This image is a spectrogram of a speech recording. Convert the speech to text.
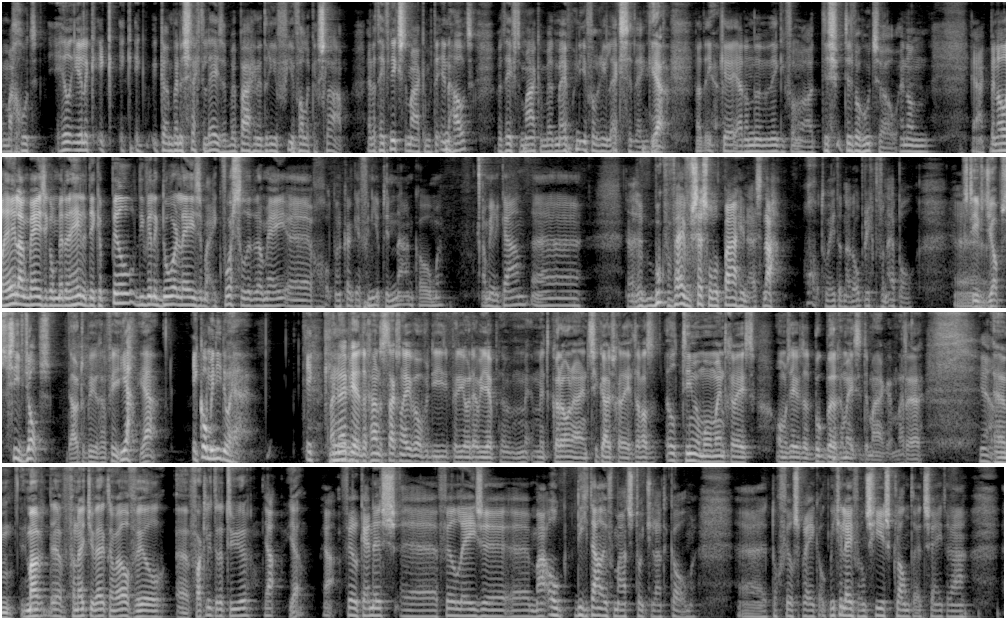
maar goed, heel eerlijk, ik, ik, ik, ik ben een slechte lezer. Bij pagina drie of vier val ik in slaap. En dat heeft niks te maken met de inhoud. Dat heeft te maken met mijn manier van relaxen, denk ik. Dat ik, ja. Uh, ja dan, dan, denk ik van, oh, het, is, het is wel goed zo. En dan, ja, ik ben al heel lang bezig om met een hele dikke pil, die wil ik doorlezen. Maar ik worstelde daarmee. Uh, God, dan kan ik even niet op de naam komen. Amerikaan. Uh, dat is een boek van 500 of 600 pagina's. Nou, god, hoe heet dat nou? De oprichter van Apple. Steve Jobs. Steve Jobs. De autobiografie. Ja. ja. Ik kom er niet doorheen. Ja. Ik, maar nu heb je, we gaan het straks nog even over die periode hebben. Je hebt met corona in het ziekenhuis gelegen. Dat was het ultieme moment geweest om eens even dat boek burgemeester te maken. Maar, uh, ja. um, maar uh, vanuit je werk dan wel veel uh, vakliteratuur. Ja. Ja. Ja, veel kennis, veel lezen, maar ook digitaal informatie tot je laten komen. toch veel spreken, ook met je leveranciers, klanten, et cetera.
